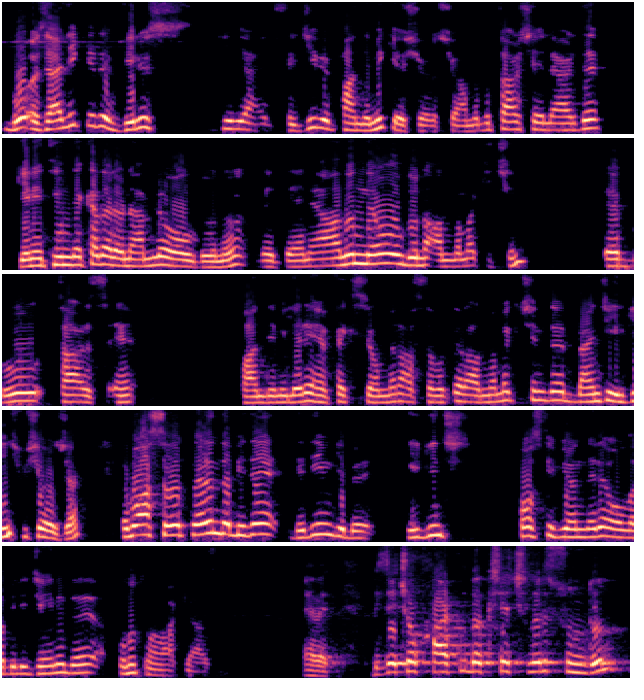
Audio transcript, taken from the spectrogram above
bu özellikle de virüs gibi yani feci bir pandemik yaşıyoruz şu anda. Bu tarz şeylerde genetiğin ne kadar önemli olduğunu ve DNA'nın ne olduğunu anlamak için ve bu tarz e- pandemileri, enfeksiyonları, hastalıkları anlamak için de bence ilginç bir şey olacak. Ve bu hastalıkların da bir de dediğim gibi ilginç pozitif yönleri olabileceğini de unutmamak lazım. Evet. Bize çok farklı bakış açıları sundun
